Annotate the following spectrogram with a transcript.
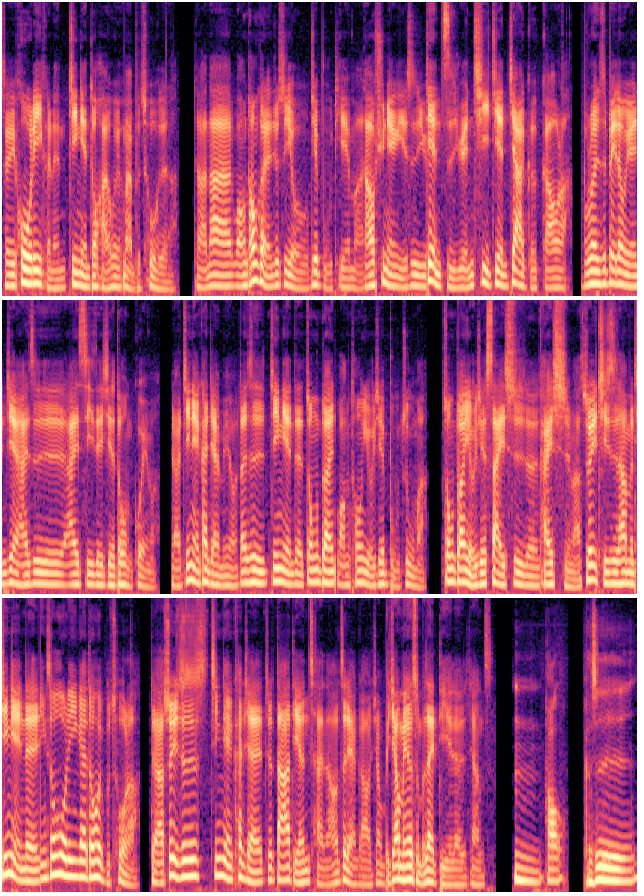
所以获利可能今年都还会蛮不错的啦。对吧？那网通可能就是有一些补贴嘛，然后去年也是电子元器件价格高啦，不论是被动元件还是 IC 这些都很贵嘛，啊？今年看起来没有，但是今年的终端网通有一些补助嘛，终端有一些赛事的开始嘛，所以其实他们今年的营收获利应该都会不错啦，对啊，所以就是今年看起来就大家跌很惨，然后这两个好像比较没有什么在跌的这样子。嗯，好，可是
